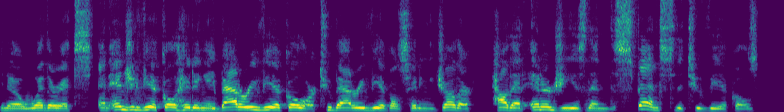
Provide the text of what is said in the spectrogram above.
you know, whether it's an engine vehicle hitting a battery vehicle or two battery vehicles hitting each other, how that energy is then dispensed to the two vehicles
